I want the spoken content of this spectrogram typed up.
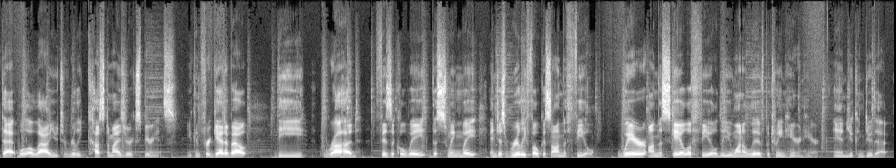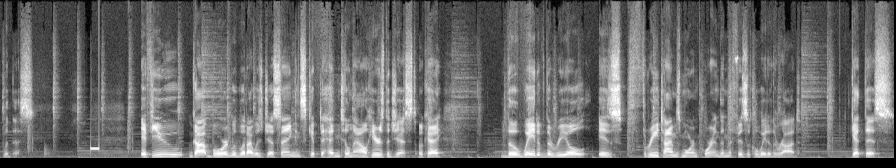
that will allow you to really customize your experience. You can forget about the rod physical weight, the swing weight, and just really focus on the feel. Where on the scale of feel do you want to live between here and here? And you can do that with this. If you got bored with what I was just saying and skipped ahead until now, here's the gist, okay? The weight of the reel is three times more important than the physical weight of the rod. Get this,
